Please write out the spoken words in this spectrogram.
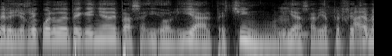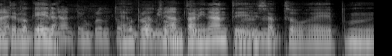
Pero yo recuerdo de pequeña de pasar y olía al pechín, olía, sabías perfectamente lo que era. Es un producto es un producto contaminante, exacto. Eh, mm,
